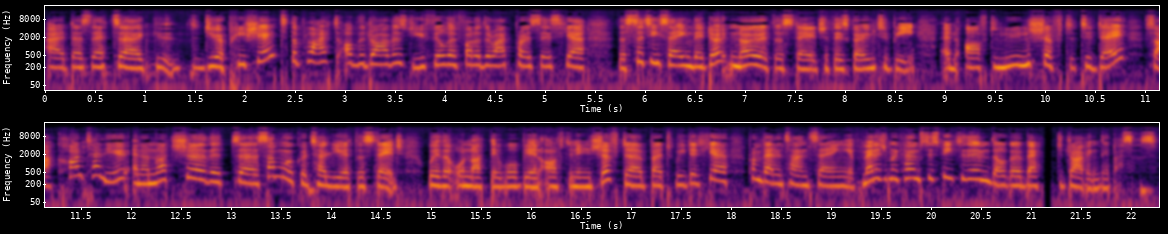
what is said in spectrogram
uh, does that do you appreciate the plight of the drivers? Do you feel they followed the right process here? The city saying they don't know at this stage if there's going to be an afternoon shift today. So I can't tell you, and I'm not sure that uh, SAMWU could tell you at this stage whether or not there will be an afternoon shift. Uh, but we did hear from Valentine saying if management comes to speak to them, they'll go back to driving their buses.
